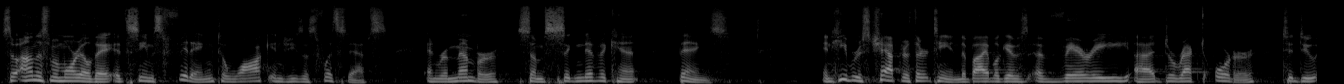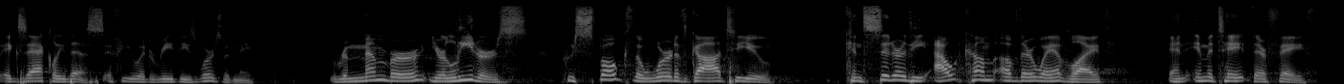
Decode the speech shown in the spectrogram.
So, on this Memorial Day, it seems fitting to walk in Jesus' footsteps and remember some significant things. In Hebrews chapter 13, the Bible gives a very uh, direct order to do exactly this, if you would read these words with me. Remember your leaders who spoke the word of God to you. Consider the outcome of their way of life and imitate their faith.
